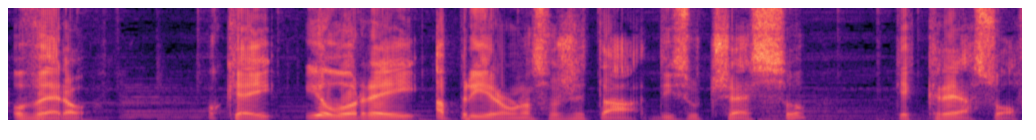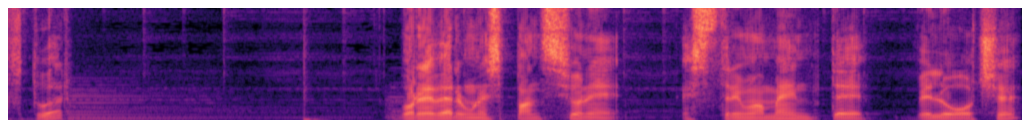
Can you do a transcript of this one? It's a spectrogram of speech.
Ovvero ok, io vorrei aprire una società di successo che crea software, vorrei avere un'espansione estremamente veloce,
